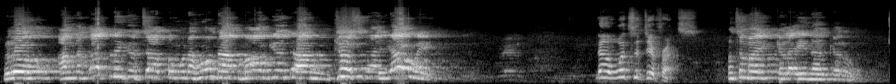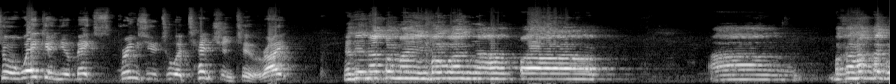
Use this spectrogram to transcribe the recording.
Pero ang nag-apply gyud sa atong unahuna mao gyud ang Dios nga Yahweh. Now, what's the difference? Unsa may kalainan karon? To awaken you makes brings you to attention to, right? Kasi nato may hibawan nga ang pag ang makahatag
